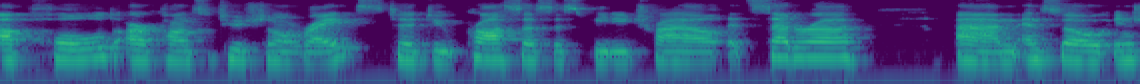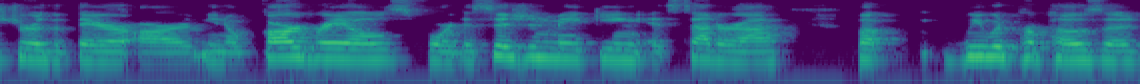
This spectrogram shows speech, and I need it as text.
uphold our constitutional rights to due process, a speedy trial, et cetera. Um, and so ensure that there are, you know, guardrails for decision making, et cetera. But we would propose a,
